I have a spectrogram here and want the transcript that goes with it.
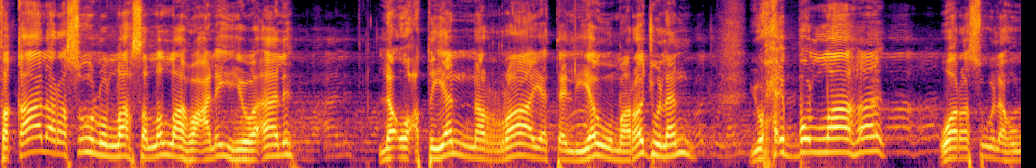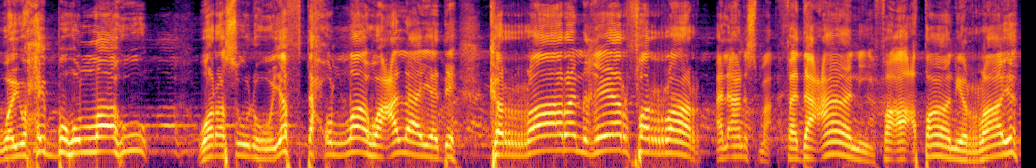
فقال رسول الله صلى الله عليه وآله لأعطين الراية اليوم رجلا يحب الله ورسوله ويحبه الله ورسوله يفتح الله على يده كرارا غير فرار. الآن اسمع. فدعاني فأعطاني الراية.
